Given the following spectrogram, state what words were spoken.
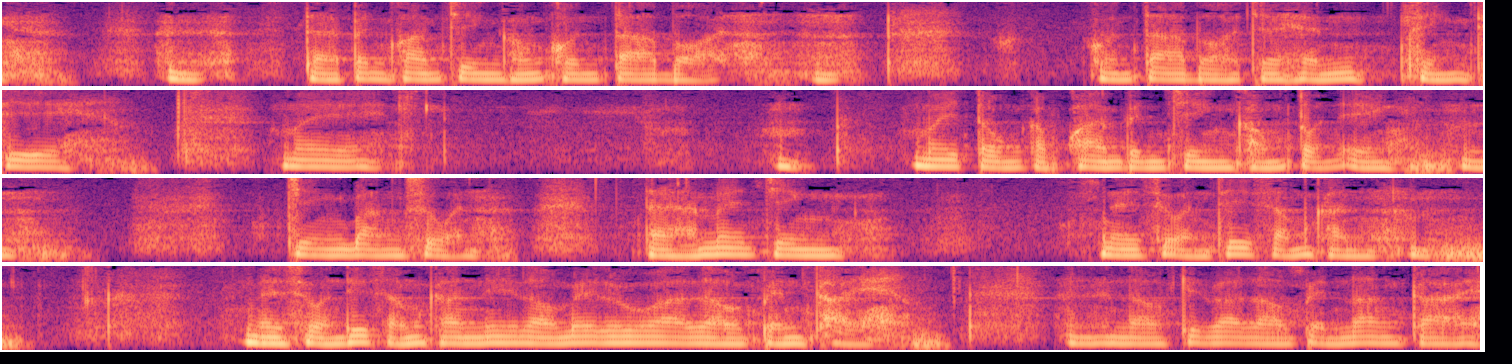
แต่เป็นความจริงของคนตาบอด คนตาบอดจะเห็นสิ่งที่ไม่ ไม่ตรงกับความเป็นจริงของตนเอง จริงบางส่วน แต่ไม่จริงในส่วนที่สำคัญ ในส่วนที่สำคัญนี้เราไม่รู้ว่าเราเป็นใคร เราคิดว่าเราเป็นร่างกาย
